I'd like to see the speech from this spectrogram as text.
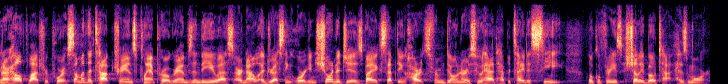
In our Health Watch report, some of the top transplant programs in the U.S. are now addressing organ shortages by accepting hearts from donors who had hepatitis C. Local 3's Shelley Botat has more.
